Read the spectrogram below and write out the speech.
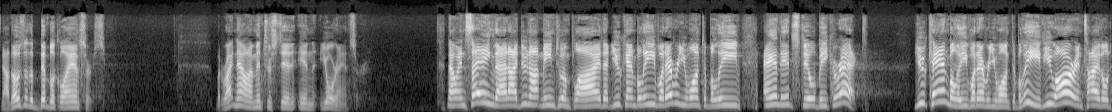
Now, those are the biblical answers. But right now, I'm interested in your answer. Now, in saying that, I do not mean to imply that you can believe whatever you want to believe and it still be correct. You can believe whatever you want to believe. You are entitled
